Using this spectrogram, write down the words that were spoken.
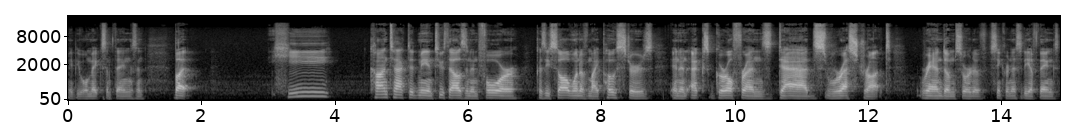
maybe we'll make some things. And but he contacted me in 2004 because he saw one of my posters in an ex girlfriend's dad's restaurant. Random sort of synchronicity of things.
